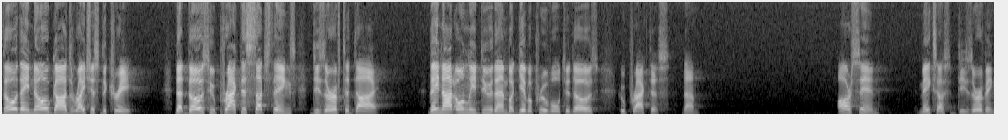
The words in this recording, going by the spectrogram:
Though they know God's righteous decree that those who practice such things deserve to die, they not only do them, but give approval to those who practice them. Our sin makes us deserving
